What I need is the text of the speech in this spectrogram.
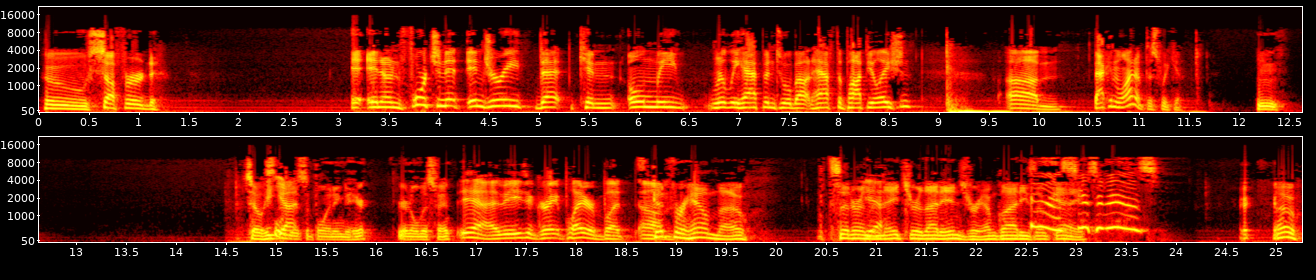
who suffered an unfortunate injury that can only really happen to about half the population, um, back in the lineup this weekend. Hmm. So It's he a got disappointing to hear. You're an Ole Miss fan. yeah. I mean, he's a great player, but um, Good for him, though, considering Yeah. the nature of that injury. I'm glad he's okay. Yes, it is. Oh.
